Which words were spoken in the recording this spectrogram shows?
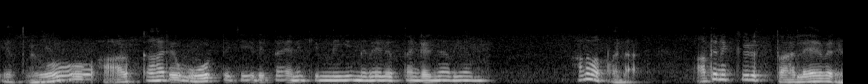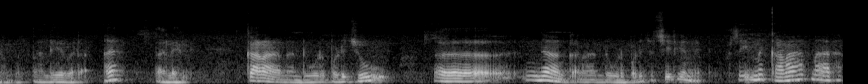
എത്രയോ ആൾക്കാർ വോട്ട് ചെയ്തിട്ട് എനിക്ക് ഇന്ന് നീ നിലയിലെത്താൻ കഴിഞ്ഞാൽ അറിയാം അത് മാത്രമല്ല അതിനൊക്കെ ഒരു തലേവരയുണ്ട് തലേവര ഏ? തലയിൽ. കണാനന്റെ കൂടെ പഠിച്ചു. ഞാൻ കണാനന്റെ കൂടെ പഠിച്ചു. ശരി തന്നെ. പക്ഷേ ഇന്ന് കണാരനാരാ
